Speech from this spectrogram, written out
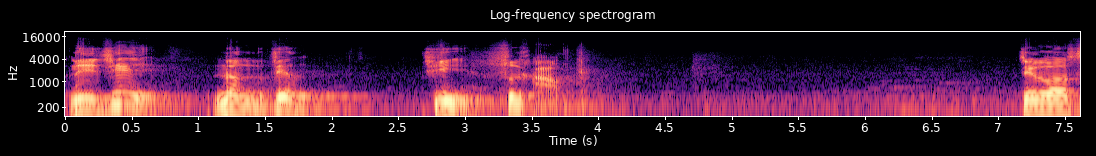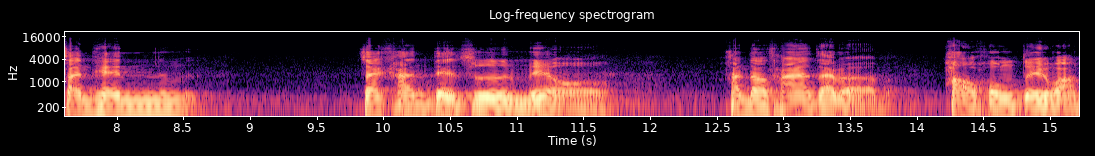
你去冷静去思考。结果三天在看电视，没有看到他在炮轰对方，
